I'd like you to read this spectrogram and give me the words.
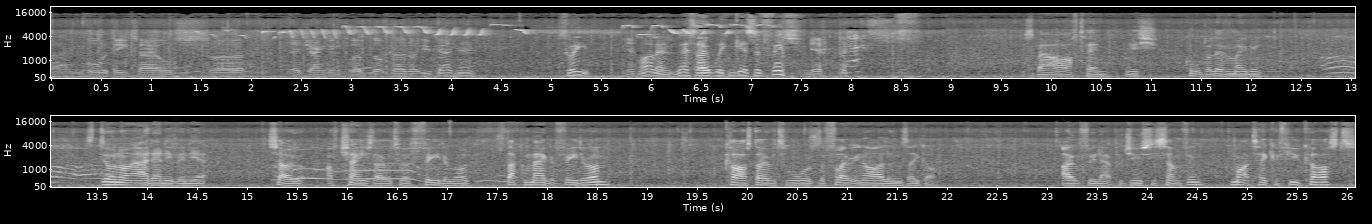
Um, all the details uh, at edgeanglingclub.co.uk. Yeah. Sweet. Yeah. Right then, let's hope we can get some fish. Yeah. Yes. It's about half ten ish, quarter to eleven maybe. Oh. Still not had anything yet. So I've changed over to a feeder rod, stuck a maggot feeder on, cast over towards the floating islands they got. Hopefully that produces something. Might take a few casts.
